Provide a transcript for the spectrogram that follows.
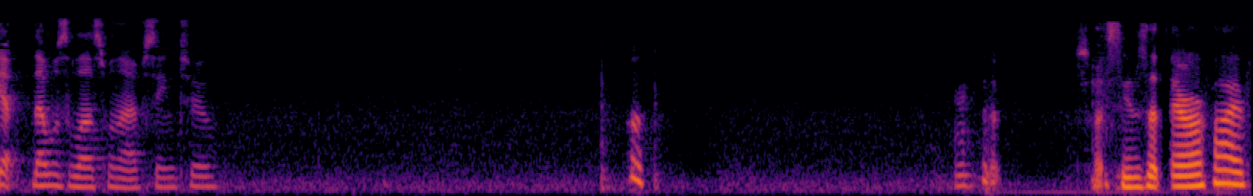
Yep, that was the last one that I've seen too. So it seems that there are five.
